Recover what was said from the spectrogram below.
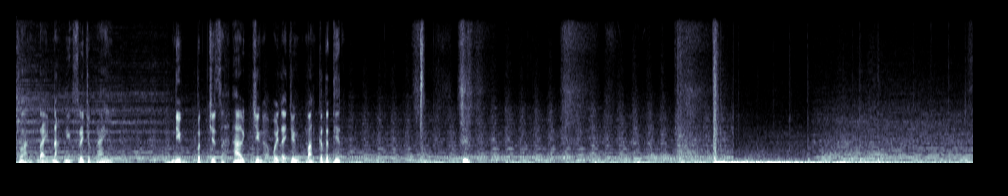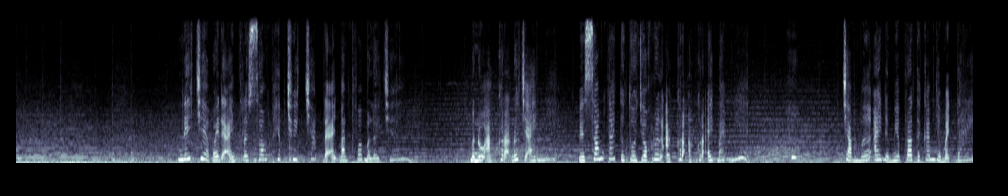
ខ្លាំងដៃណាស់នាងស្រីចង្រៃនាងពិតជាសាហាវជាងអ្វីដែលយើងបានគិតទៅទៀត អ្វីដែលឯងត្រូវសងភាពឈឺចាប់ដែលឯងបានធ្វើមកលើជើងមនុស្សអាក្រក់ដូចជាឯងនេះវាសំតែទទួលយករឿងអាក្រក់អាក្រក់អីបែបនេះហឹមចាំមើលឯងនឹងមានប្រតិកម្មយ៉ាងម៉េចដែរ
